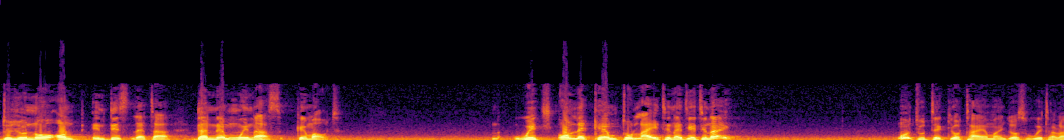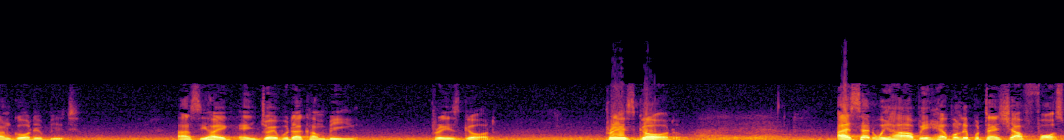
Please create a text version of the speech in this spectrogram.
Do you know on in this letter the name winners came out? Which only came to light in 1989. Won't you take your time and just wait around God a bit and see how enjoyable that can be? Praise God. Praise God. I said we have a heavenly potential force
